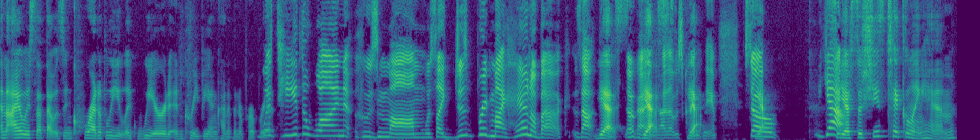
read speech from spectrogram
And I always thought that was incredibly like weird and creepy and kind of inappropriate. Was he the one whose mom was like, just bring my Hannah back? Is that Yes, Okay. yes, Yeah, that was yeah. crazy. So yeah. So yeah, so she's tickling him.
